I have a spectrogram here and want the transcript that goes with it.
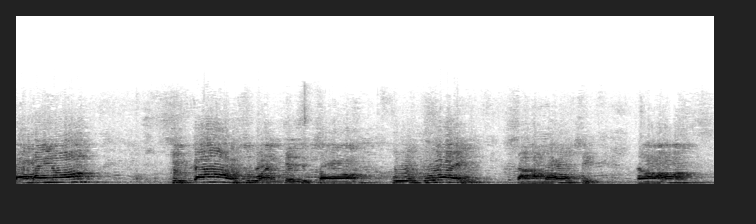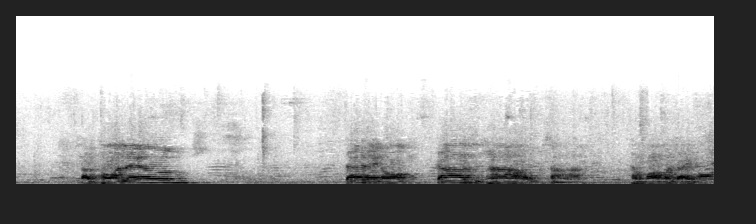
ต่อไปน้อง19ส่วน72คูณด้วย360 น้องตัดทอนแล้ว ได้อะไรน้อง 95 องศาทำความเข้าใจน้อง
